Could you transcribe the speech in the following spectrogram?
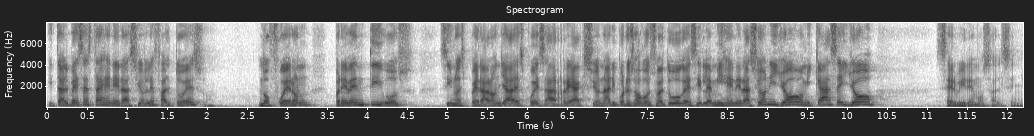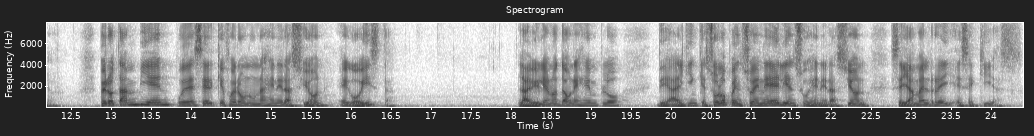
Y tal vez a esta generación le faltó eso. No fueron preventivos, sino esperaron ya después a reaccionar. Y por eso Josué tuvo que decirle, mi generación y yo, mi casa y yo, serviremos al Señor. Pero también puede ser que fueron una generación egoísta. La Biblia nos da un ejemplo de alguien que solo pensó en él y en su generación. Se llama el rey Ezequías.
